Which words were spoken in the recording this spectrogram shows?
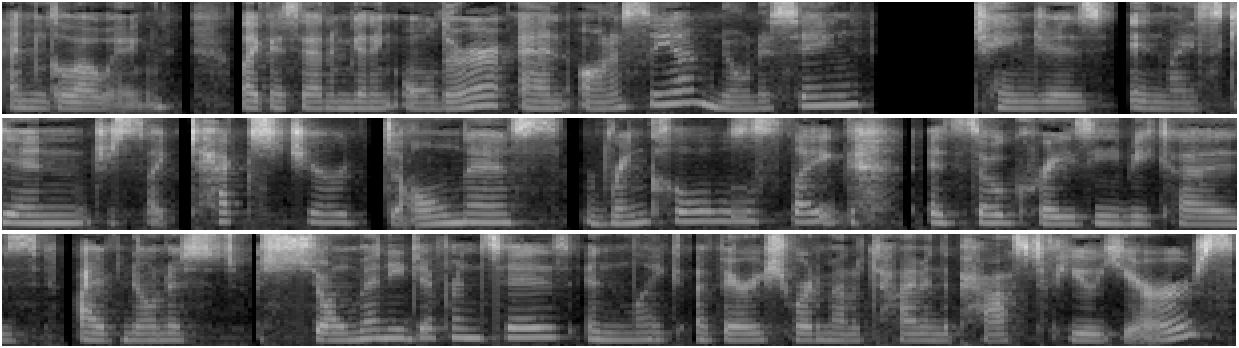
and glowing. Like I said, I'm getting older, and honestly, I'm noticing changes in my skin, just like texture, dullness, wrinkles. Like it's so crazy because I've noticed so many differences in like a very short amount of time in the past few years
